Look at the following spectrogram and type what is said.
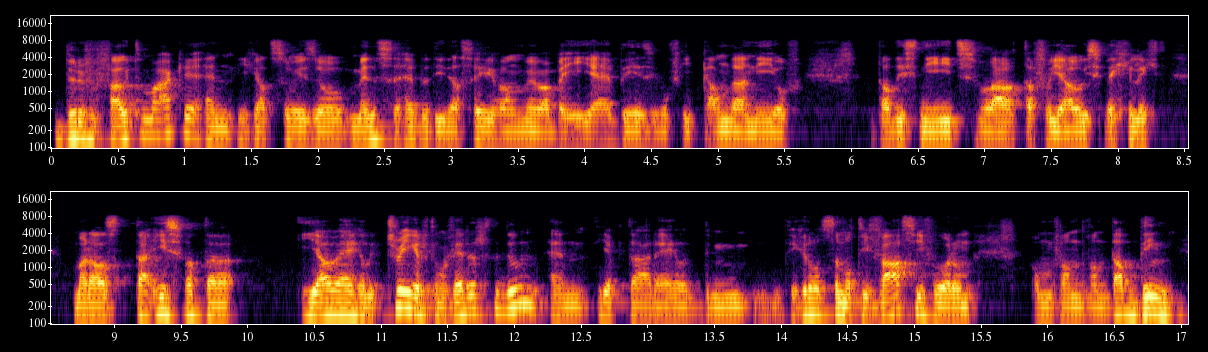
durven fouten maken. En je gaat sowieso mensen hebben die dat zeggen van, wat ben jij bezig of je kan dat niet of dat is niet iets wat dat voor jou is weggelegd. Maar als dat is wat dat jou eigenlijk triggert om verder te doen. En je hebt daar eigenlijk de, de grootste motivatie voor om, om van, van dat ding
